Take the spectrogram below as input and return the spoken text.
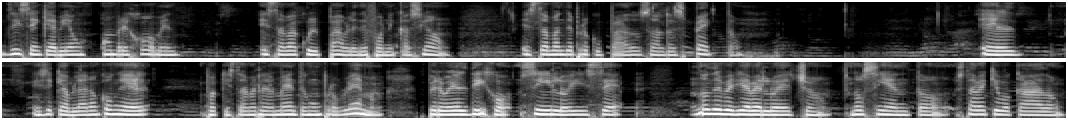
dicen que había un hombre joven, estaba culpable de fornicación estaban de preocupados al respecto. Él dice que hablaron con él porque estaba realmente en un problema, pero él dijo, sí, lo hice, no debería haberlo hecho, lo siento, estaba equivocado,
